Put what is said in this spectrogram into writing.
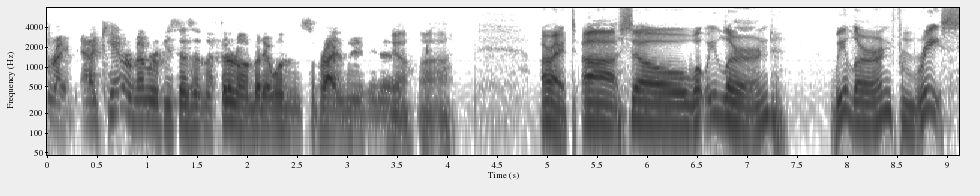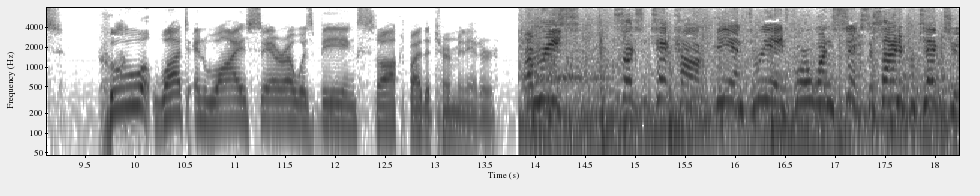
right. And I can't remember if he says it in the third one, but it wouldn't surprise me if he did. No, uh, uh All right. Uh, so what we learned, we learned from Reese who, what, and why Sarah was being stalked by the Terminator. I'm Reese, Sergeant TechCom, BN 38416, assigned to protect you.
